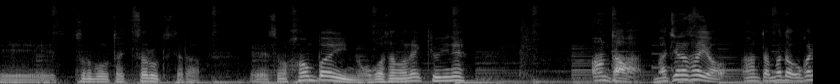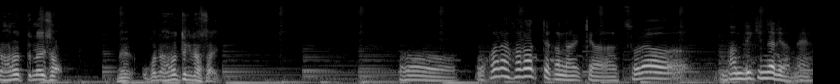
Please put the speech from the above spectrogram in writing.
えーその場を立ち去ろうとしたら、えーその販売員のおばさんがね急にね「あんた待ちなさいよ。あんたまだお金払ってないでしょ、ね、お金払ってきなさい」おおお金払ってかなきゃそれは万引きになるよね。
